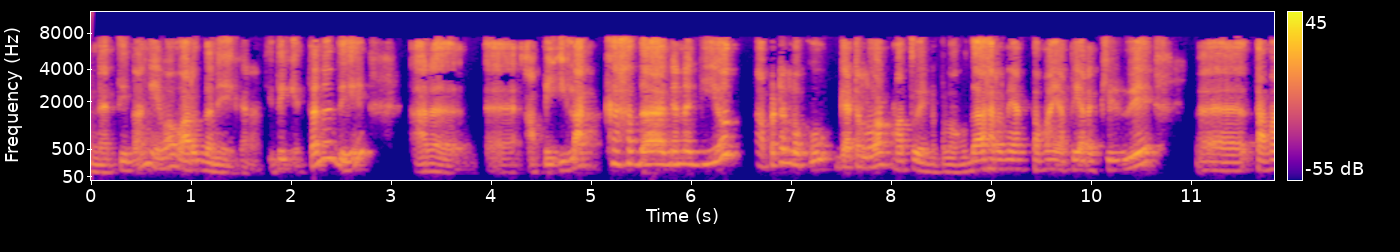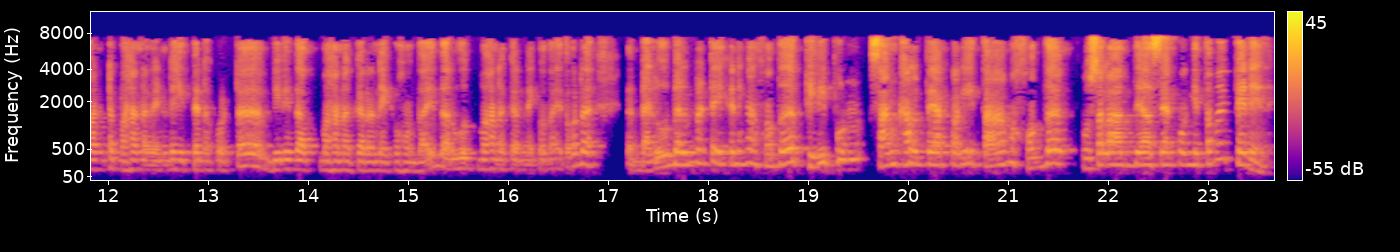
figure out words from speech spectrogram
නැතිනම් ඒවා වර්ධනය කරන්න. ඉතින් එතනදී අර අපි ඉලක්ක හදාගෙන ගියොත් අපිට ලොකු ගැටලුවක් මතුවෙන්න පුළුවන්. උදාහරණයක් තමයි අපි අර කිව්වේ තමන්ට මහාන වෙන්න හිතනකොට බිරිඳත් මහාන කරන එක හොඳයි දරුවොත් මහාන කරන එක හොඳයි. එතකොට බැලූ බැලමට ඒක නිකන් හොඳ පිරිපුන් සංකල්පයක් වගේ තාම හොඳ කුසලාධ්‍යාසයක් වගේ තමයි පේන්නේ.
